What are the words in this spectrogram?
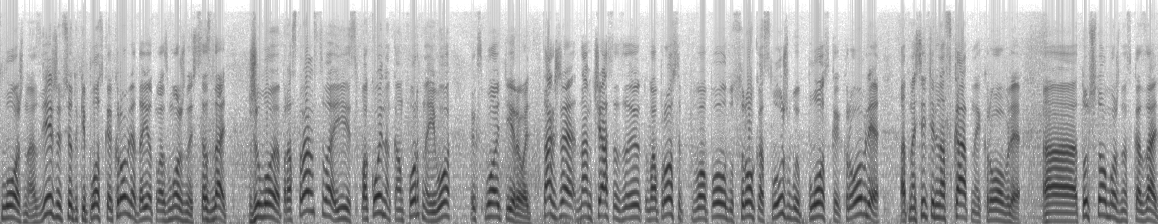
сложно. Здесь же все-таки плоская кровля дает возможность создать жилое пространство и спокойно, комфортно его эксплуатировать. Также нам часто задают вопросы по поводу срока службы плоской кровли относительно скатной кровли. А, тут что можно сказать?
